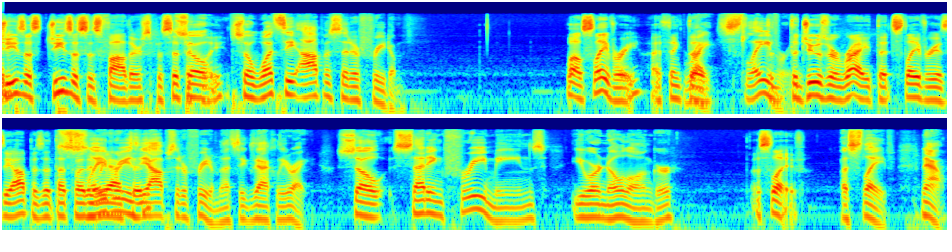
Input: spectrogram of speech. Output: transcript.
Jesus, Jesus's father specifically. so so what's the opposite of freedom? well, slavery. I think that Right, slavery. the Jews are right that slavery is the opposite. That's why they slavery reacted. is the opposite of freedom. That's exactly right. So, setting free means you are no longer a slave. A slave. Now,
